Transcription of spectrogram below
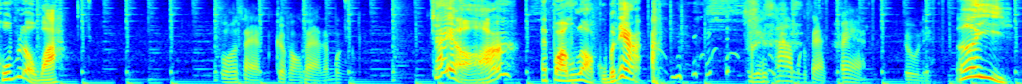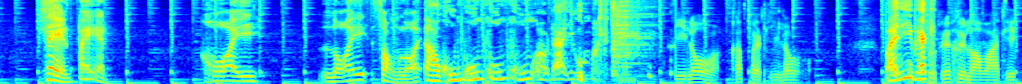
คุ้มเหรอวะ ตัวแสนเกือบสองแสนแล้วมึงใช่เหรอ ไอปอมมึงหลอกกูปะเนี่ย เฮียซ่ามึงแสนแปดดูเลยเฮ้ยแสนแปด คอยร้อยสองร้อยเอาคุ้มคุ้มคุ้มคุ้มเอาได้อยู่ ฮีโร่อะก็เปิดฮีโร่ไปที่แพ็คสุดก็คือรอวันอาทิตย์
